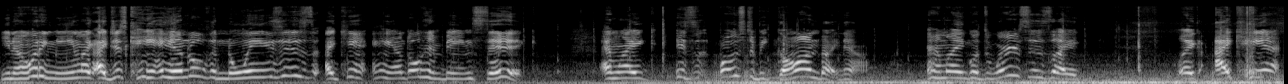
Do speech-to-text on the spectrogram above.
You know what I mean? Like I just can't handle the noises. I can't handle him being sick. And like it's supposed to be gone by now. And like what's worse is like like I can't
